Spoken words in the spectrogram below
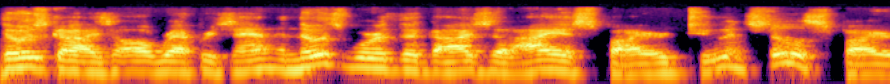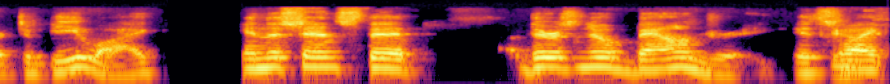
those guys all represent. And those were the guys that I aspired to and still aspire to be like, in the sense that there's no boundary. It's Yes. like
